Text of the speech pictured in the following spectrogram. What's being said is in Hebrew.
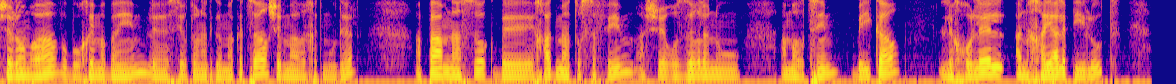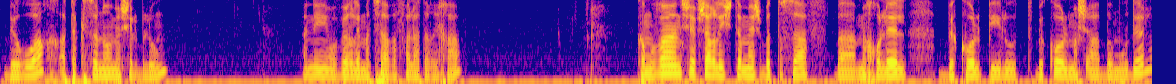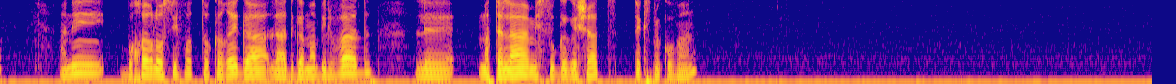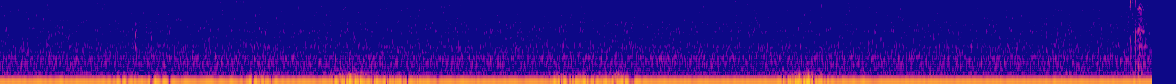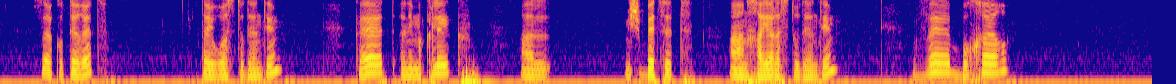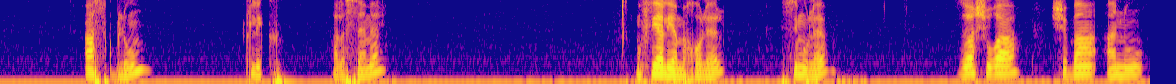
שלום רב וברוכים הבאים לסרטון הדגמה קצר של מערכת מודל. הפעם נעסוק באחד מהתוספים אשר עוזר לנו המרצים בעיקר לחולל הנחיה לפעילות ברוח הטקסונומיה של בלום. אני עובר למצב הפעלת עריכה. כמובן שאפשר להשתמש בתוסף, במחולל, בכל פעילות, בכל משאב במודל. אני בוחר להוסיף אותו כרגע להדגמה בלבד למטלה מסוג הגשת טקסט מקוון. זה הכותרת. תאירו הסטודנטים. כעת אני מקליק על משבצת ההנחיה לסטודנטים ובוחר Ask Bloom, קליק על הסמל, מופיע לי המחולל, שימו לב, זו השורה שבה אנו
